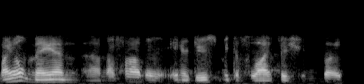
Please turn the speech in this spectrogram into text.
my old man, uh, my father introduced me to fly fishing, but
